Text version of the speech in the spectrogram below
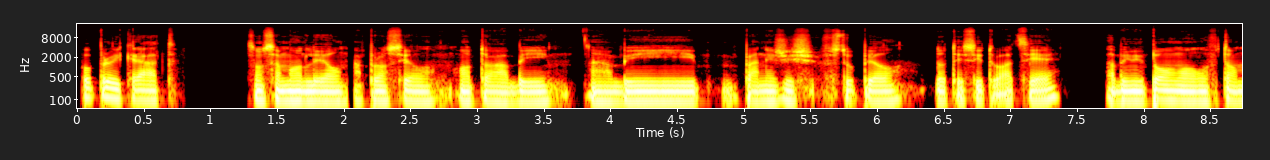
poprvýkrát som sa modlil a prosil o to, aby, aby Pán Ježiš vstúpil do tej situácie, aby mi pomohol v tom,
